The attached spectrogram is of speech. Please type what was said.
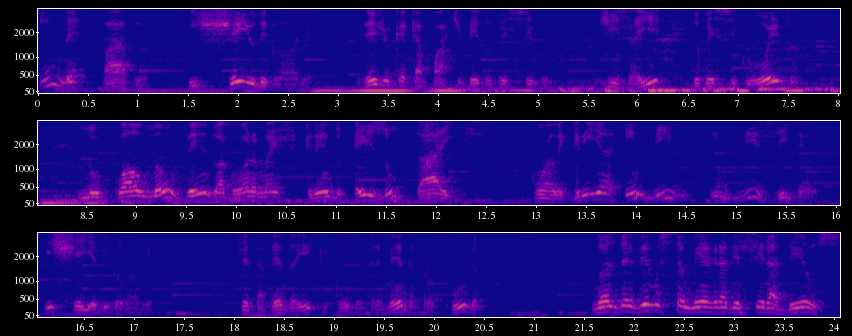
inefável e cheio de glória. Veja o que, é que a parte B do versículo diz aí, do versículo 8: No qual, não vendo agora, mas crendo, exultais com alegria indizível e cheia de glória. Você está vendo aí que coisa tremenda, profunda? Nós devemos também agradecer a Deus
